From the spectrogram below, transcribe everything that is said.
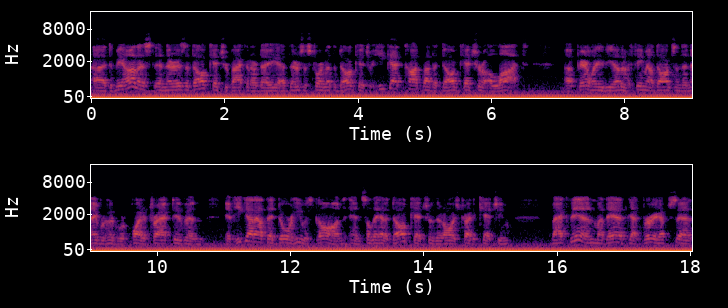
Uh, to be honest, and there is a dog catcher back in our day. Uh, there's a story about the dog catcher. He got caught by the a lot. Apparently, the other female dogs in the neighborhood were quite attractive, and if he got out that door, he was gone. And so they had a dog catcher that always tried to catch him. Back then, my dad got very upset.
